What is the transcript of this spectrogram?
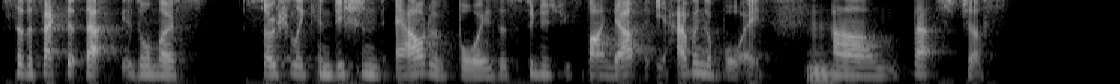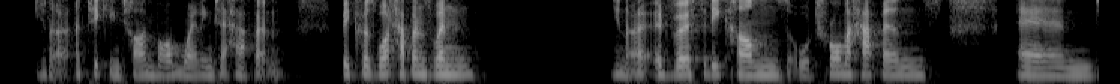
so the fact that that is almost socially conditioned out of boys as soon as you find out that you're having a boy, mm. um, that's just, you know, a ticking time bomb waiting to happen. Because what happens when, you know, adversity comes or trauma happens and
